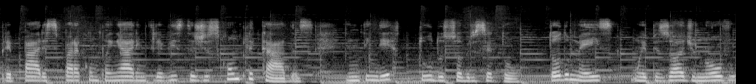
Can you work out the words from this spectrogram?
Prepare-se para acompanhar entrevistas descomplicadas e entender tudo sobre o setor. Todo mês, um episódio novo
